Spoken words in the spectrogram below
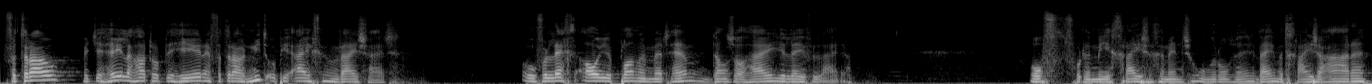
Vertrouw met je hele hart op de Heer en vertrouw niet op je eigen wijsheid. Overleg al je plannen met Hem, dan zal Hij je leven leiden. Of voor de meer grijzige mensen onder ons, hè? wij met grijze haren.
